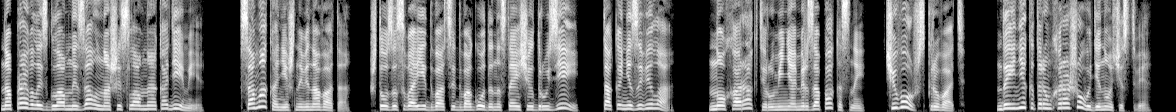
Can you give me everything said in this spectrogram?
направилась в главный зал нашей славной академии. Сама, конечно, виновата, что за свои 22 года настоящих друзей так и не завела. Но характер у меня мерзопакостный, чего уж скрывать. Да и некоторым хорошо в одиночестве.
